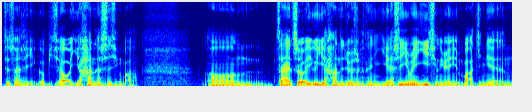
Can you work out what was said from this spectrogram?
这算是一个比较遗憾的事情吧。嗯，再者一个遗憾的就是可能也是因为疫情的原因吧，今年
